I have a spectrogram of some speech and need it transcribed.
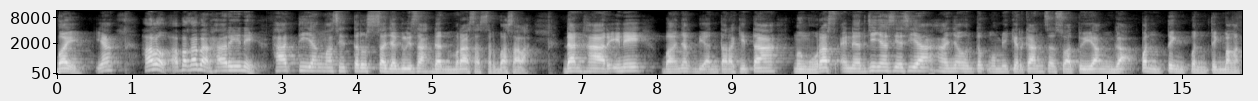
Baik, ya. Halo, apa kabar hari ini? Hati yang masih terus saja gelisah dan merasa serba salah. Dan hari ini banyak di antara kita menguras energinya sia-sia hanya untuk memikirkan sesuatu yang gak penting-penting banget.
